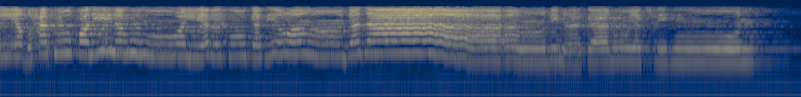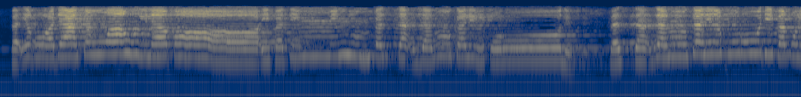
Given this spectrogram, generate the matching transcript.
فليضحكوا قليلا وليبكوا كثيرا جزاء بما كانوا يكسبون. فإن رجعت الله إلى طائفة منهم فاستأذنوك للخروج فاستأذنوك للخروج فقل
